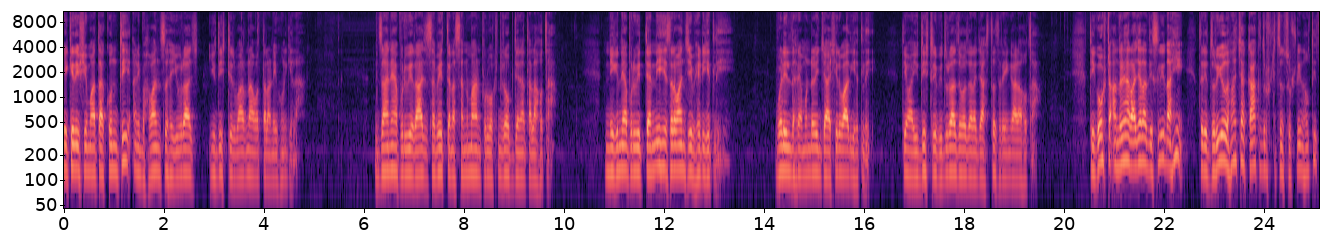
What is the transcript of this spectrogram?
एके दिवशी माता कुंती आणि भावांसह युवराज युधिष्ठिर वारणावताला निघून गेला. जाण्यापूर्वी राजसभेत त्यांना सन्मानपूर्वक निरोप देण्यात आला होता. निघण्यापूर्वी त्यांनीही सर्वांची भेट घेतली. वडीलधाऱ्या मंडळींचे आशीर्वाद घेतले. तेव्हा युधिष्ठिर विदुराजवळ जरा जास्तच रेंगाळा होता. ती गोष्ट आंधळ्या राजाला दिसली नाही तरी दुर्योधनाच्या काकदृष्टीतून सुटली नव्हतीच.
